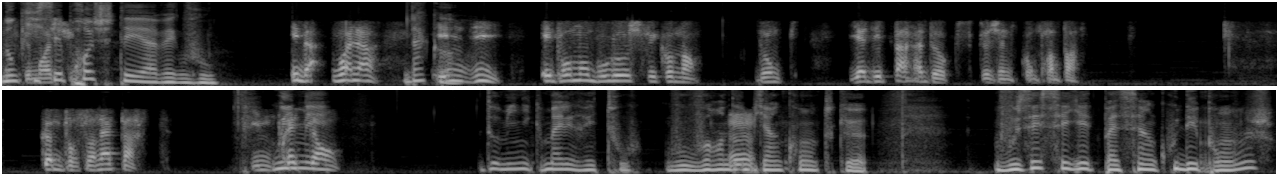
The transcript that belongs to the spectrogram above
Donc, il s'est projeté avec vous Et eh ben voilà. Il me dit Et pour mon boulot, je fais comment? Donc, il y a des paradoxes que je ne comprends pas. Comme pour son appart. Il me prétend. Dominique, malgré tout, vous vous rendez hum. bien compte que vous essayez de passer un coup d'éponge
